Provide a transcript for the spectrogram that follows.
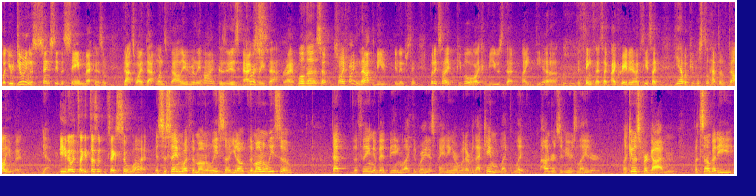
but you're doing essentially the same mechanism. That's why that one's valued really high because it is actually that, right? Well, the So, so I find that to be an interesting, but it's like people like have used that idea Mm-hmm. to think that's like I created NFT. It's like yeah, but people still have to value it. yeah. You know, it's like it doesn't. It's like so what? It's the same with the Mona Lisa. You know, the Mona Lisa, that the thing of it being like the greatest painting or whatever, that came like late, hundreds of years later. Like it was forgotten, but somebody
